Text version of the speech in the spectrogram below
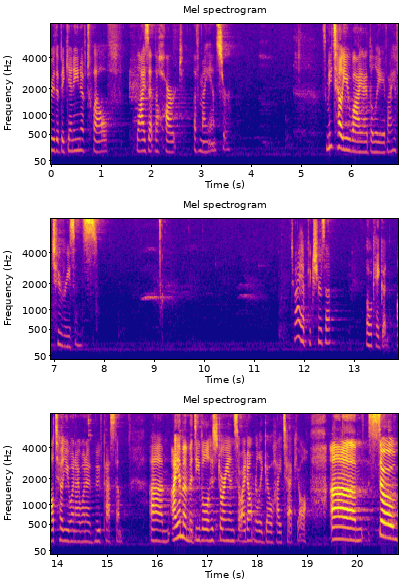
through the beginning of 12 lies at the heart of my answer. So let me tell you why I believe. I have two reasons. Do I have pictures up? Okay, good. I'll tell you when I want to move past them. Um, I am a medieval historian, so I don't really go high tech, y'all. Um, so,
